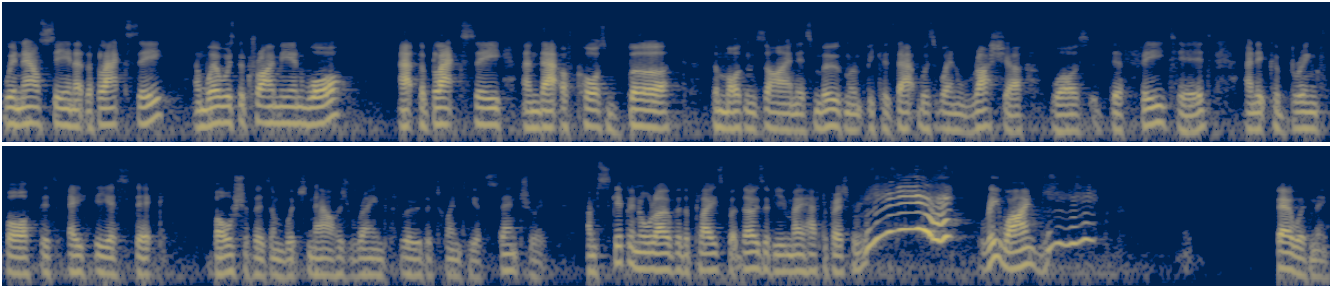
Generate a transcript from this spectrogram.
we're now seeing at the Black Sea. And where was the Crimean War? At the Black Sea. And that, of course, birthed the modern Zionist movement because that was when Russia was defeated and it could bring forth this atheistic Bolshevism which now has reigned through the 20th century. I'm skipping all over the place, but those of you may have to press rewind. Bear with me.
